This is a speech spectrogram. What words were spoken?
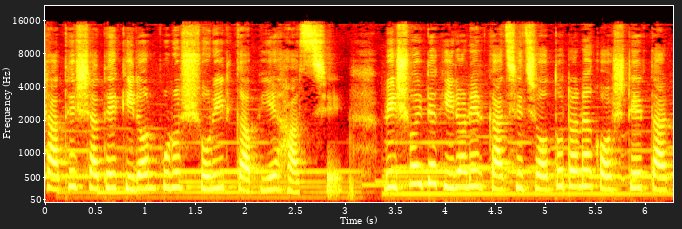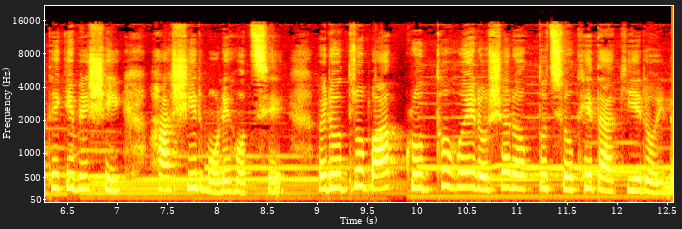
সাথে সাথে কিরণ পুরো শরীর কাঁপিয়ে হাসছে। বিষয়টা কিরণের কাছে যতটা না কষ্টের, তার থেকে বেশি হাসির মনে হচ্ছে। রুদ্র বাক ক্রুদ্ধ হয়ে রোষারক্ত চোখে তাকিয়ে রইল।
